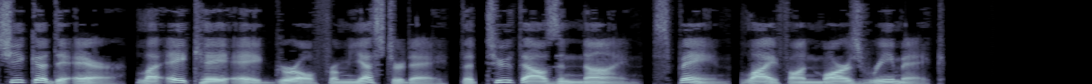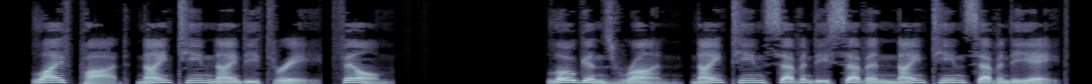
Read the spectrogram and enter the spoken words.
Chica de ayer, La aka Girl from Yesterday, the 2009, Spain, Life on Mars remake. LifePod 1993, film. Logan's Run 1977-1978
